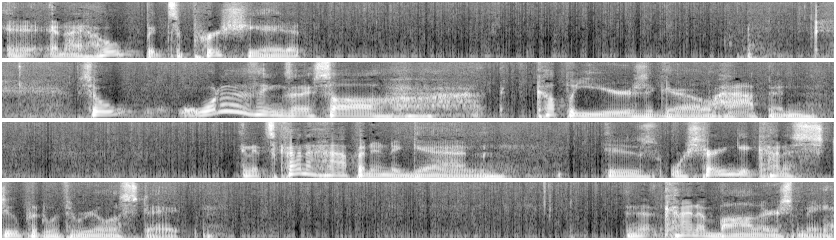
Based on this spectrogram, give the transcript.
And I hope it's appreciated. So one of the things I saw a couple years ago happen, and it's kind of happening again, is we're starting to get kind of stupid with real estate. That kind of bothers me.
